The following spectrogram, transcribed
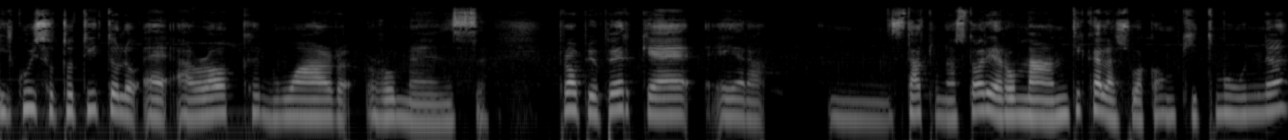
il cui sottotitolo è A Rock Noir Romance, proprio perché era mh, stata una storia romantica, la sua con Kit Moon,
